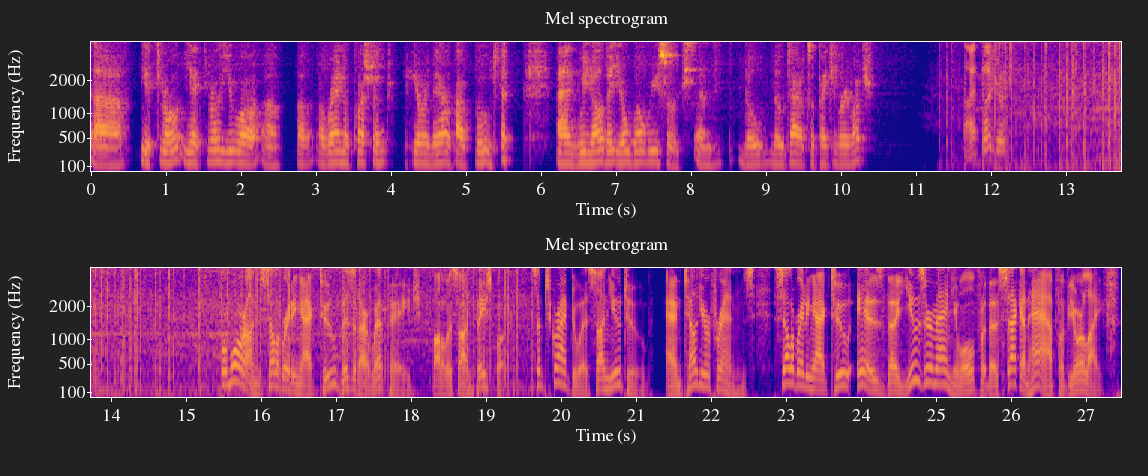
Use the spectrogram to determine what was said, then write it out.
uh, you throw you throw you a, a, a a random question here and there about food, and we know that you're well researched, and no no doubt. So thank you very much. My pleasure. For more on Celebrating Act Two, visit our webpage, follow us on Facebook, subscribe to us on YouTube, and tell your friends. Celebrating Act Two is the user manual for the second half of your life.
